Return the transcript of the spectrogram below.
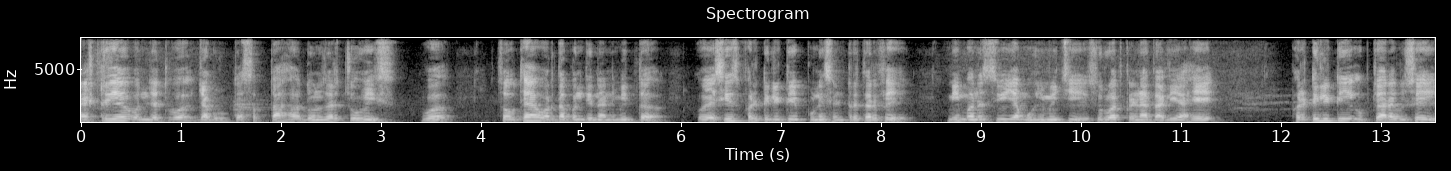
राष्ट्रीय वंध्यत्व जागरूकता सप्ताह दोन हजार चोवीस व चौथ्या वर्धापन दिनानिमित्त ओएसिस फर्टिलिटी पुणे सेंटरतर्फे मी मनस्वी या मोहिमेची सुरुवात करण्यात आली आहे. फर्टिलिटी उपचाराविषयी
